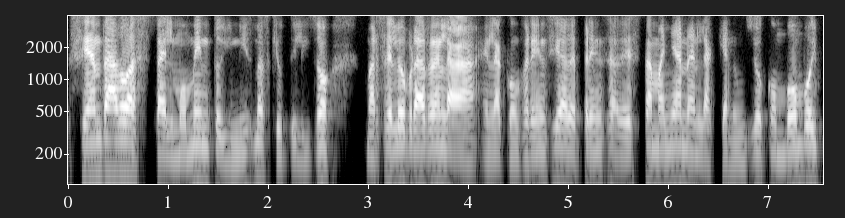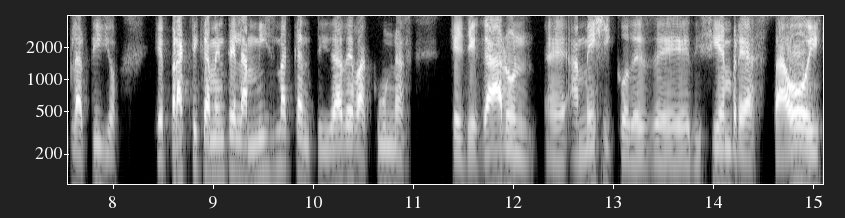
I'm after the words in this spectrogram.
se han dado hasta el momento y mismas que utilizó Marcelo Brada en la, en la conferencia de prensa de esta mañana, en la que anunció con bombo y platillo que prácticamente la misma cantidad de vacunas que llegaron eh, a México desde diciembre hasta hoy,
